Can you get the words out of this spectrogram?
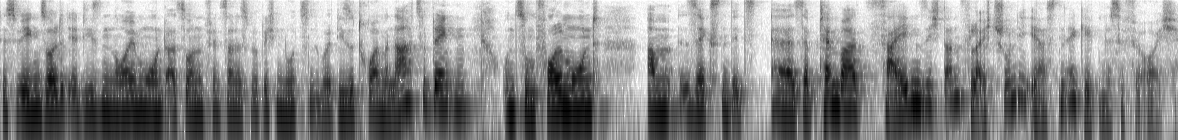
Deswegen solltet ihr diesen Neumond als Sonnenfinsternis wirklich nutzen, über diese Träume nachzudenken. Und zum Vollmond am 6. Äh, September zeigen sich dann vielleicht schon die ersten Ergebnisse für euch.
